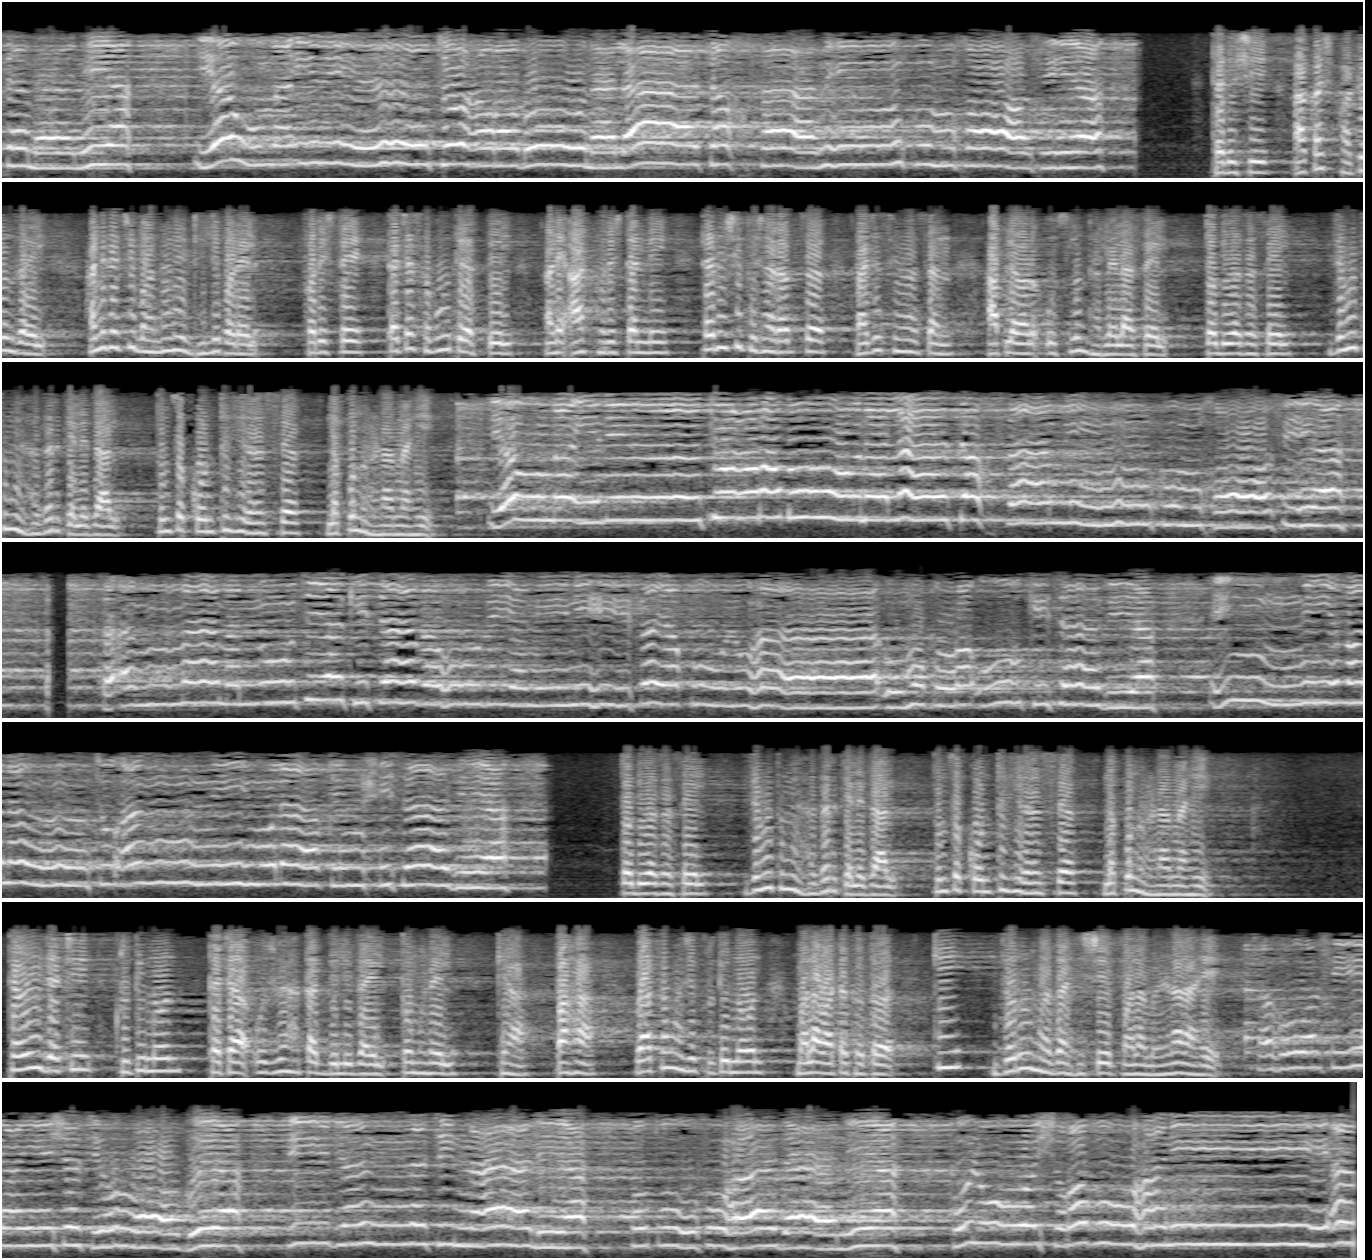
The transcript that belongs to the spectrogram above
ثمانية يومئذ تعرضون لا تخفى منكم خافية त्या दिवशी आकाश फाटून जाईल आणि त्याची बांधणी ढिली पडेल. फरिश्ते त्याच्या सभोवती असतील आणि आठ फरिश्त्यांनी त्या दिवशी तुझ्या रबचं राजसिंहासन आपल्यावर उचलून धरलेलं असेल. तो दिवस असेल जेव्हा तुम्ही हजर केले जाल. तुमचं कोणतंही रहस्य लपून राहणार नाही. فأما من أوتي كتابه بيمينه فيقول هاؤم اقرءوا كتابيه إني ظننت أني ملاق حسابيه तो दिवस असेल जेव्हा तुम्ही हजर केले जाल तुमचं कोणतंही रहस्य लपून राहणार नाही त्यावेळी ज्याची कृती नोंद त्याच्या उजव्या हातात दिली जाईल तो म्हणेल घ्या पहा वाचा माझी कृती नोंद मला वाटत होतं की जरूर माझा हिशेब मला मिळणार आहे فهو في عيشة راضية في جنة عالية قطوفها دانية كلوا واشربوا هنيئا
